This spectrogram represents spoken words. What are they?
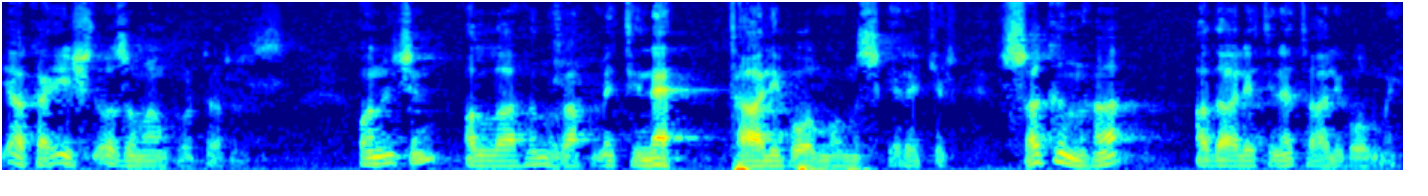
Yakayı işte o zaman kurtarırız. Onun için Allah'ın rahmetine talip olmamız gerekir. Sakın ha adaletine talip olmayın.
